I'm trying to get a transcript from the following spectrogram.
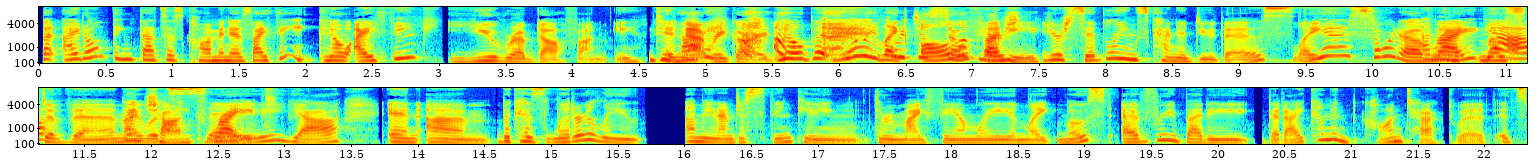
But I don't think that's as common as I think. no, I think you rubbed off on me Did in that regard. No, but really, like all so of your, funny. your siblings kind of do this. Like, yes, sort of, I mean, right? most yeah. of them, I Good chunk, say, right. Yeah, and um, because literally, I mean, I'm just thinking through my family and like most everybody that I come in contact with, it's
